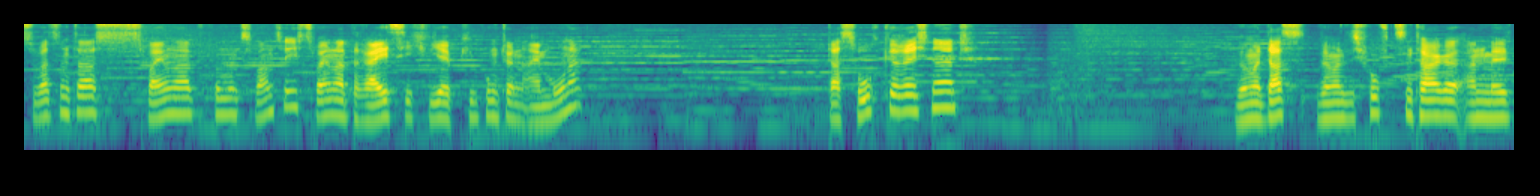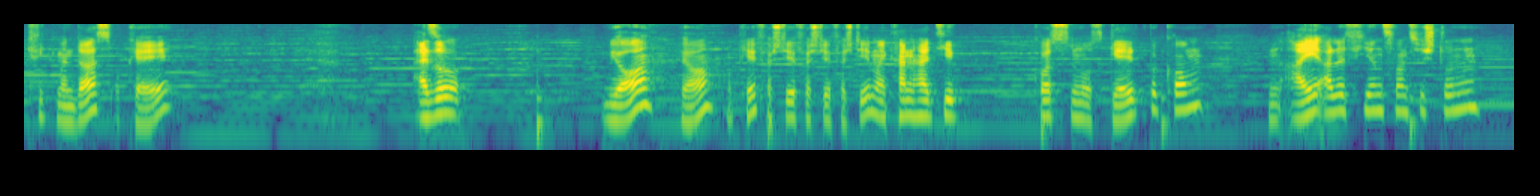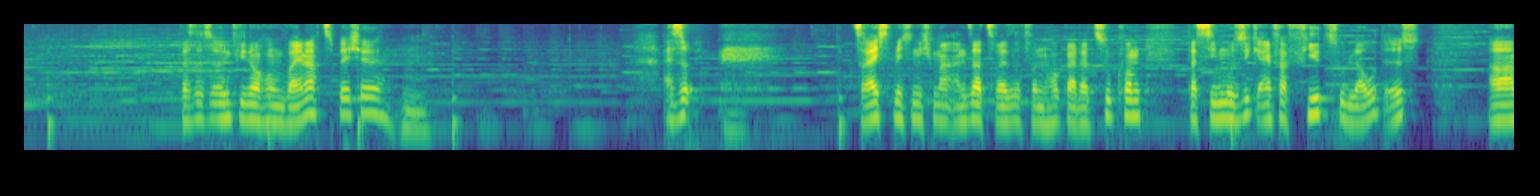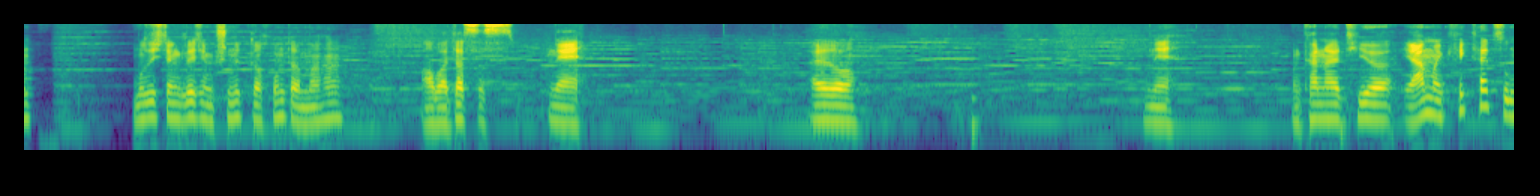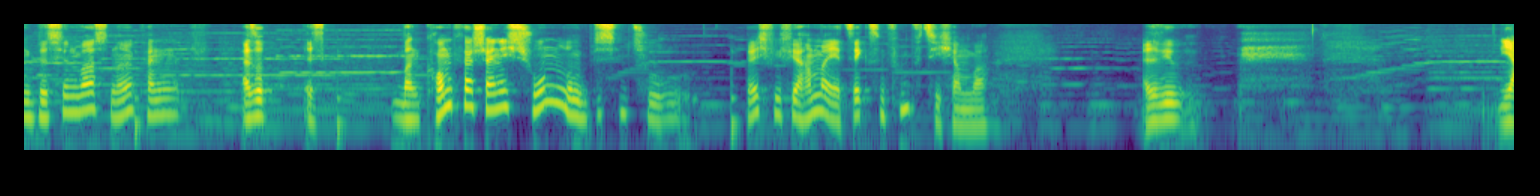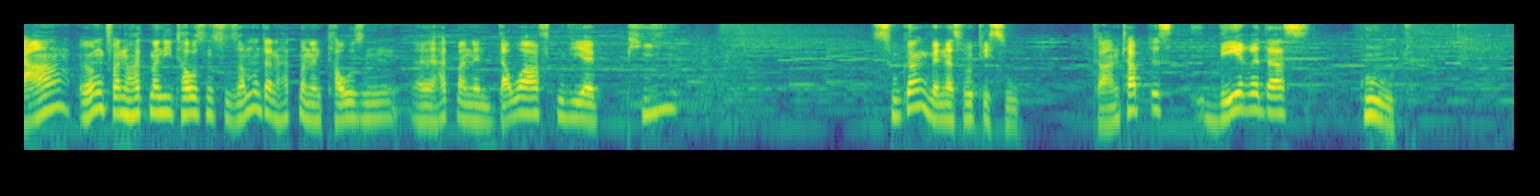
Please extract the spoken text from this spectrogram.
was sind das? 225? 230 VIP-Punkte in einem Monat. Das hochgerechnet. Wenn man das, wenn man sich 15 Tage anmeldet, kriegt man das. Okay. Also, ja, ja, okay, verstehe, verstehe, verstehe. Man kann halt hier kostenlos Geld bekommen. Ein Ei alle 24 Stunden. Das ist irgendwie noch ein Weihnachtsbecher. Hm. Also, es reicht mich nicht mal ansatzweise von Hocker. Dazu kommt, dass die Musik einfach viel zu laut ist. Ähm, muss ich dann gleich im Schnitt noch runter machen. Aber das ist... Nee. Also, Nee. Man kann halt hier... Ja, man kriegt halt so ein bisschen was, ne? Kann... Also, es... Man kommt wahrscheinlich schon so ein bisschen zu... Recht, wie viel haben wir jetzt? 56 haben wir. Also wir... Ja, irgendwann hat man die 1000 zusammen und dann hat man einen 1000... Äh, hat man einen dauerhaften VIP-Zugang. Wenn das wirklich so gehandhabt ist, wäre das gut.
